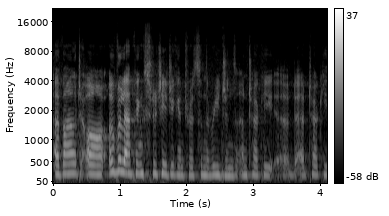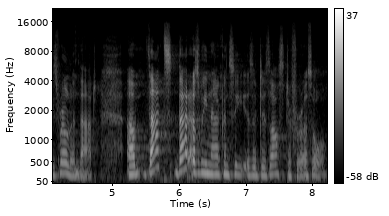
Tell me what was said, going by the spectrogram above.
about our overlapping strategic interests in the regions and Turkey, uh, Turkey's role in that. Um, that, as we now can see, is a disaster for us all.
